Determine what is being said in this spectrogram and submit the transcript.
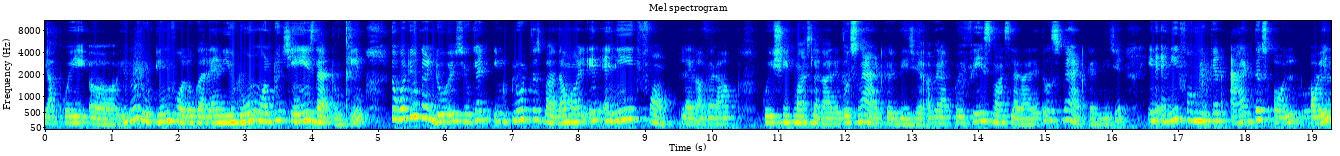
या आप कोई यू नो रूटीन फॉलो कर रहे हैं and you don't want to change that routine तो what you can do is you can include this badam oil in any form like अगर आप कोई शीट मास्क लगा रहे तो उसमें ऐड कर दीजिए। अगर आप कोई फेस मास्क लगा रहे तो उसमें ऐड कर दीजिए। In any form you can add this oil oil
